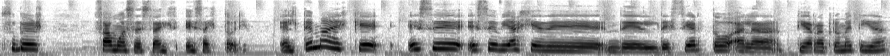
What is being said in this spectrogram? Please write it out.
súper famosa esa, esa, historia. El tema es que ese, ese viaje del desierto a la tierra prometida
